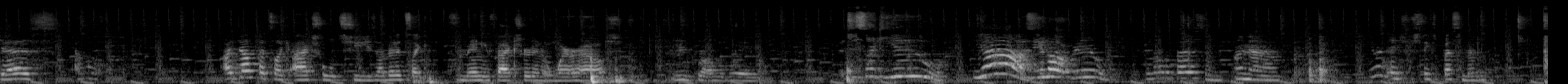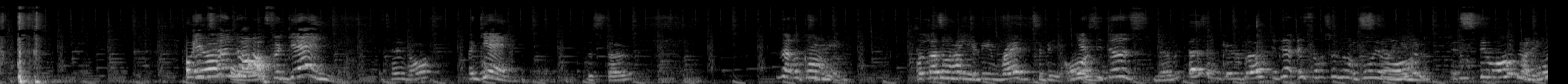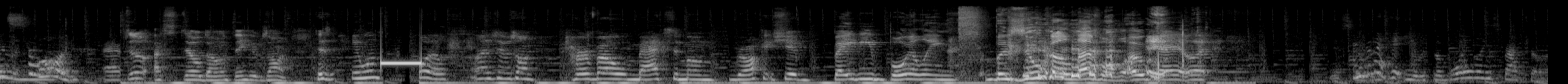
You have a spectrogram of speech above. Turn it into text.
guess. I, don't, I doubt that's like actual cheese. I bet it's like manufactured in a warehouse. You Probably. Just like you. Yeah. you're not real. You're not a person. I know. You're an interesting specimen. Oh, it yeah. turned off again. It turned off. Again. The stove. Does that look on? You? So It doesn't have to be red to be on. Yes, it does. No, it doesn't, Goober. It does. It's also not It's boiling. still on. It's still on, buddy. It's boiling still anymore. on. Uh, still, I still don't think it was on because it wouldn't boil unless it was on turbo maximum rocket ship baby boiling bazooka level. Okay, like I'm gonna hit you with the boiling spatula.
